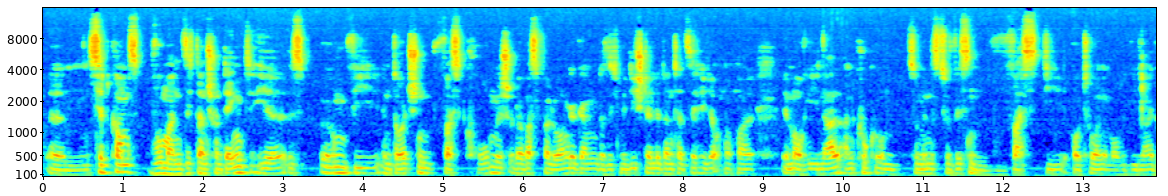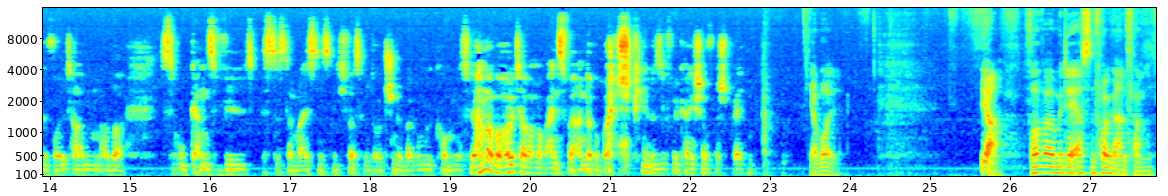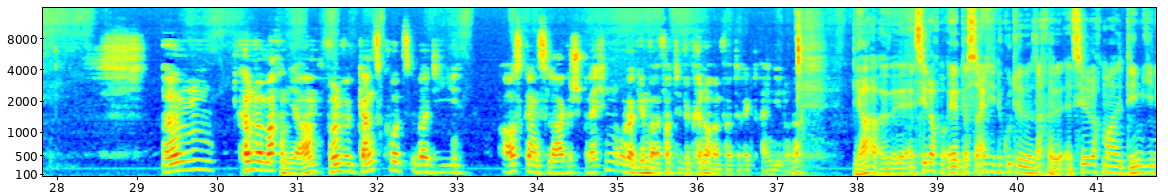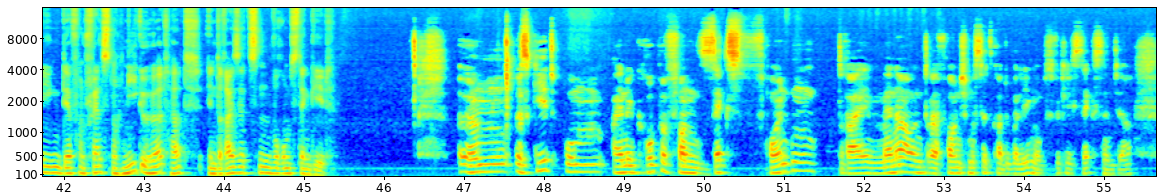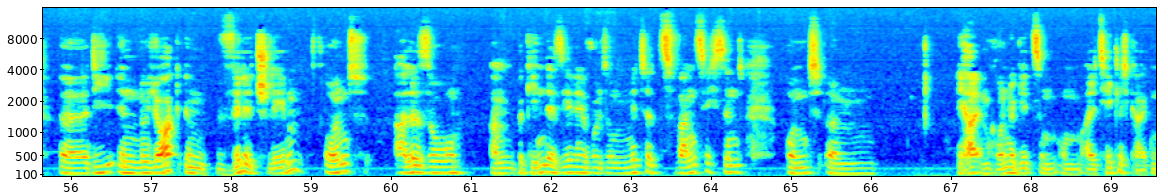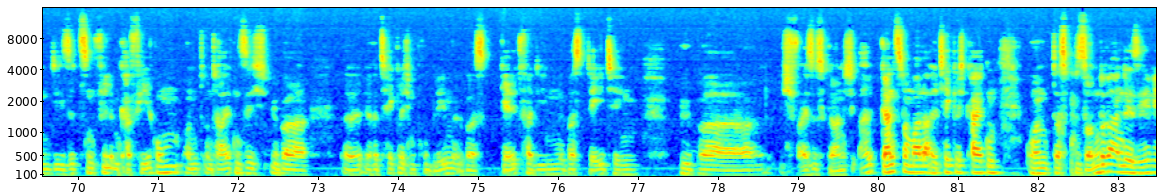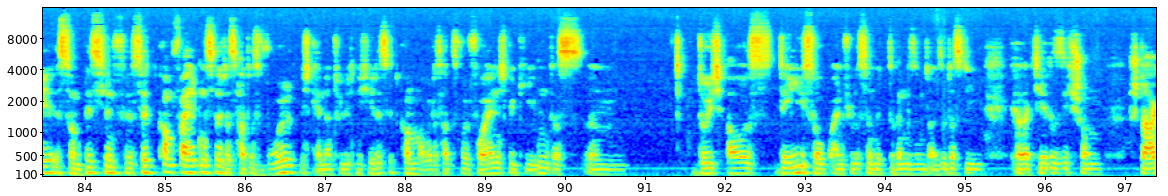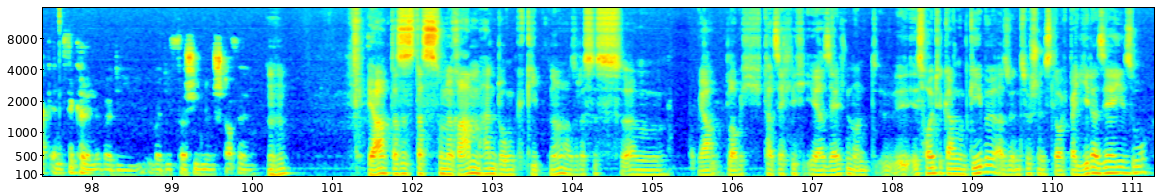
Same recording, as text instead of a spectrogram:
ähm, Sitcoms, wo man sich dann schon denkt, hier ist irgendwie im Deutschen was komisch oder was verloren gegangen, dass ich mir die Stelle dann tatsächlich auch nochmal im Original angucke, um zumindest zu wissen, was die Autoren im Original gewollt haben. Aber so ganz wild ist es dann meistens nicht, was im Deutschen dabei rumgekommen ist. Wir haben aber heute auch noch ein, zwei andere Beispiele, so viel kann ich schon versprechen. Jawohl. Ja, wollen wir mit der ersten Folge anfangen? Ähm, können wir machen, ja. Wollen wir ganz kurz über die Ausgangslage sprechen oder gehen wir einfach, wir können auch einfach direkt reingehen, oder? Ja, äh, erzähl doch, äh, das ist eigentlich eine gute Sache. Erzähl doch mal demjenigen, der von Friends noch nie gehört hat, in drei Sätzen, worum es denn geht. Ähm, es geht um eine Gruppe von sechs Freunden, drei Männer und drei Frauen. Ich muss jetzt gerade überlegen, ob es wirklich sechs sind, ja. Äh, die in New York im Village leben und alle so am Beginn der Serie wohl so Mitte 20 sind und ähm, ja, im Grunde geht's um, um Alltäglichkeiten. Die sitzen viel im Café rum und unterhalten sich über äh, ihre täglichen Probleme, übers Geldverdienen, übers Dating, über, ich weiß es gar nicht, ganz normale Alltäglichkeiten. Und das Besondere an der Serie ist so ein bisschen für Sitcom-Verhältnisse, das hat es wohl, ich kenne natürlich nicht jede Sitcom, aber das hat es wohl vorher nicht gegeben, dass ähm, durchaus Daily Soap-Einflüsse mit drin sind. Also dass die Charaktere sich schon stark entwickeln über die, über die verschiedenen Staffeln. Mhm. Ja, dass es, dass es so eine Rahmenhandlung gibt, ne? Also das ist, ähm, ja, glaube ich, tatsächlich eher selten und äh, ist heute gang und gäbe. Also inzwischen ist, glaube ich, bei jeder Serie so.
